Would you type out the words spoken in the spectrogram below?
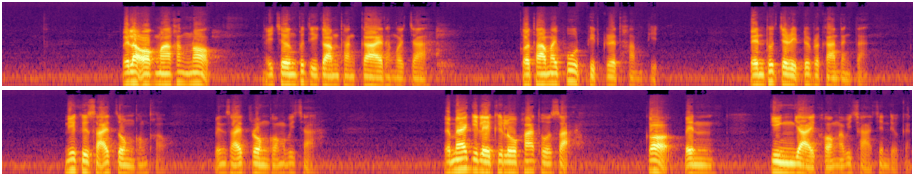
ๆ เวลาออกมาข้างนอก ในเชิงพฤติกรรมทางกายทางวาจา ก็ทำให้พูดผิดกระทำผิด เป็นทุจริตด้วยประการต่าง ๆ นี่คือสายตรงของเขา เป็นสายตรงของอวิชา แต่แม้กิเลสคือโลภะโทสะ ก็เป็นกิ่งใหญ่ของอวิชชาเช่นเดียวกัน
